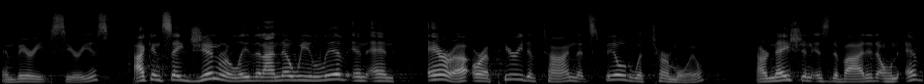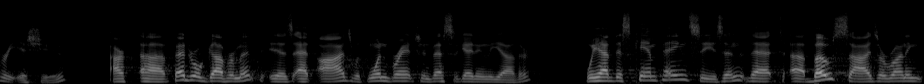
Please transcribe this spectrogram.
and very serious. I can say generally that I know we live in an era or a period of time that's filled with turmoil. Our nation is divided on every issue. Our uh, federal government is at odds with one branch investigating the other. We have this campaign season that uh, both sides are running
